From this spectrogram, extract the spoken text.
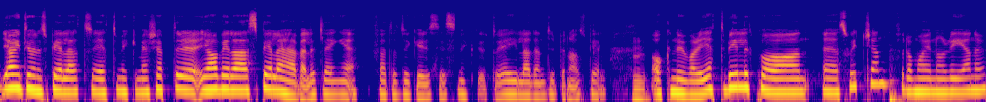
jag har inte hunnit spela så jättemycket, men jag köpte det, jag har velat spela det här väldigt länge för att jag tycker det ser snyggt ut och jag gillar den typen av spel. Mm. Och nu var det jättebilligt på eh, switchen, för de har ju någon rea nu.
